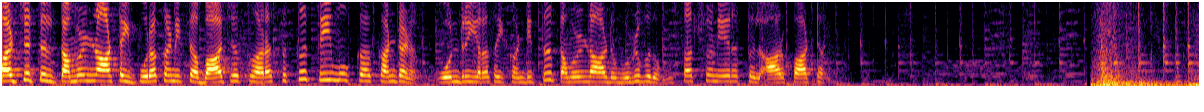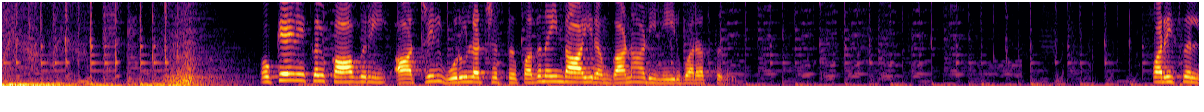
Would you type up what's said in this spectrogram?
பட்ஜெட்டில் தமிழ்நாட்டை புறக்கணித்த பாஜக அரசுக்கு திமுக கண்டனம். ஒன்றிய அரசை கண்டித்து தமிழ்நாடு முழுவதும் சற்று நேரத்தில் ஆர்ப்பாட்டம். ஒகேனக்கல் காவிரி ஆற்றில் ஒரு லட்சத்து பதினைந்தாயிரம் கன அடி நீர்வரத்து பரிசல்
